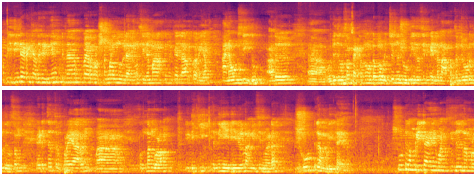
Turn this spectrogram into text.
അപ്പൊ ഇതിന്റെ ഇടയ്ക്ക് അത് കഴിഞ്ഞ് പിന്നെ വേറെ പ്രശ്നങ്ങളൊന്നുമില്ലായിരുന്നു. സിനിമ നിങ്ങൾക്ക് എല്ലാവർക്കും അറിയാം. അനൗൺസ് ചെയ്തു. അത് ഒരു ദിവസം പെട്ടെന്ന് കൊണ്ടുവന്ന് ഒളിച്ചിരുന്ന് ഷൂട്ട് ചെയ്ത സിനിമയല്ല. നാൽപ്പത്തഞ്ചോളം ദിവസം എടുത്ത് തൃപ്രയാറും കുന്നംകുളം ഇടുക്കി എന്നീ ഏരിയകളിലാണ് ഈ സിനിമയുടെ ഷൂട്ട് കംപ്ലീറ്റ് ആയത്. ഷൂട്ട് കംപ്ലീറ്റ് ആയി വൺസ് ഇത് നമ്മൾ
